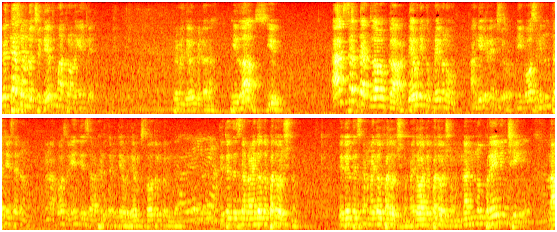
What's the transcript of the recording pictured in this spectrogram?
వ్యత్యాసాలు ఉండొచ్చు? దేవుడికి మాత్రం అలాగే లేదు. ప్రేమ దేవుని బిడ్డారా he loves you accept that love of God దేవుని యొక్క ప్రేమను అంగీకరించు నీ కోసం ఇంత చేశాను. నా కోసం ఏం చేశావు అడుగుతాడు దేవుడు. దేవునికి స్తోత్రం కలిగింది? ద్వితీయ తీసుకున్న ఐదో పది వచ్చిన ద్వితీయ తీసుకున్న ఐదో పది వచ్చిన ఐదో పది వచ్చిన నన్ను ప్రేమించి నా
